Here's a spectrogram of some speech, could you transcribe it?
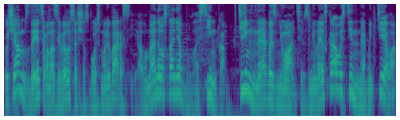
Хоча, здається, вона з'явилася ще з восьмої версії, але в мене остання була сімка. Втім, не без нюансів. Зміна яскравості не миттєва.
